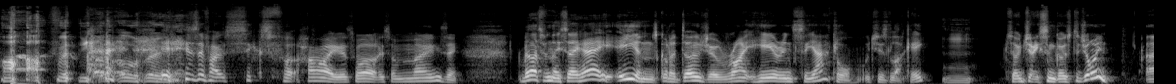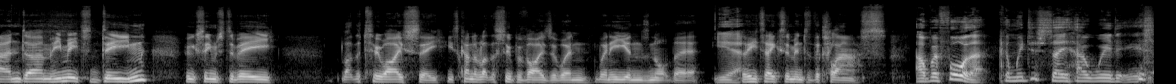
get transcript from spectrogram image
half of your room. It is about six foot high as well. It's amazing. But that's when they say, hey, Ian's got a dojo right here in Seattle, which is lucky. So Jason goes to join. And um, he meets Dean, who seems to be like the two I see. He's kind of like the supervisor when, when Ian's not there. Yeah. So he takes him into the class. Oh, before that, can we just say how weird it is?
